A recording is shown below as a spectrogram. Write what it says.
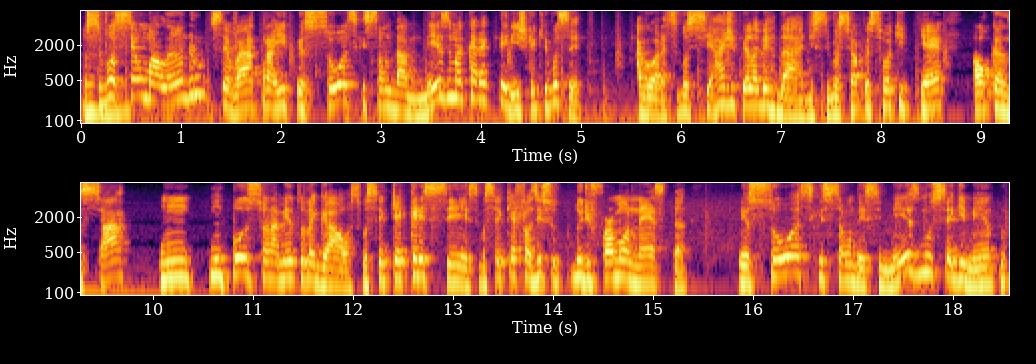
Uhum. Se você é um malandro, você vai atrair pessoas que são da mesma característica que você. Agora, se você age pela verdade, se você é uma pessoa que quer alcançar um, um posicionamento legal, se você quer crescer, se você quer fazer isso tudo de forma honesta, pessoas que são desse mesmo segmento,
